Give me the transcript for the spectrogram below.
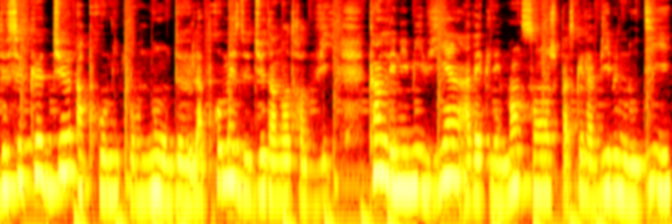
de ce que Dieu a promis pour nous, de la promesse de Dieu dans notre vie. Quand l'ennemi vient avec les mensonges, parce que la Bible nous dit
